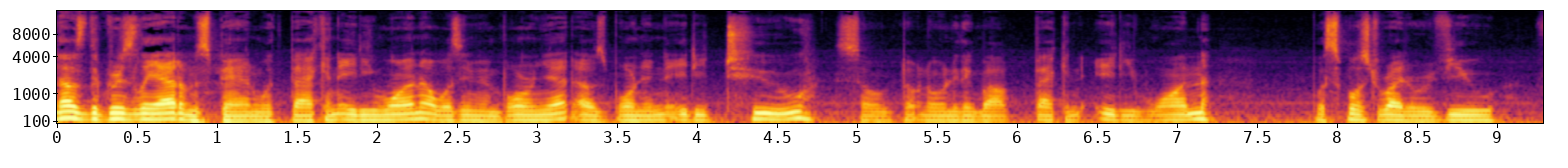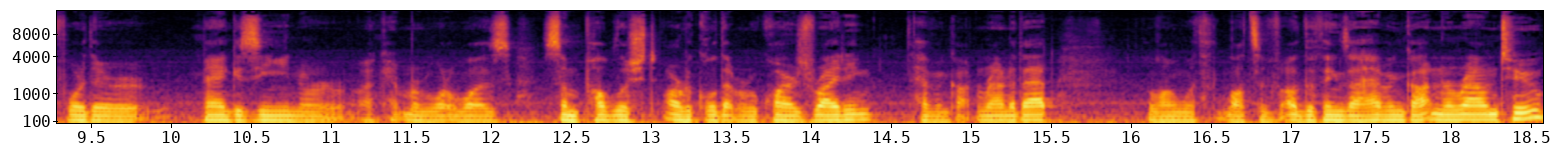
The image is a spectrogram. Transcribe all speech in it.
That was the Grizzly Adams Band with Back in 81. I wasn't even born yet. I was born in 82, so don't know anything about Back in 81. Was supposed to write a review for their magazine, or I can't remember what it was, some published article that requires writing. Haven't gotten around to that, along with lots of other things I haven't gotten around to.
